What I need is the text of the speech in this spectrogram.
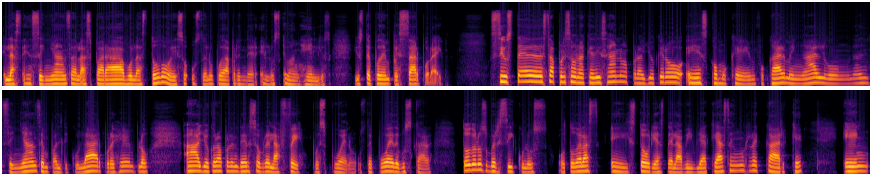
las enseñanzas, las parábolas, todo eso usted lo puede aprender en los evangelios y usted puede empezar por ahí. Si usted es esa persona que dice, ah, no, pero yo quiero es como que enfocarme en algo, en una enseñanza en particular, por ejemplo, ah, yo quiero aprender sobre la fe, pues bueno, usted puede buscar todos los versículos o todas las eh, historias de la Biblia que hacen un recarque en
